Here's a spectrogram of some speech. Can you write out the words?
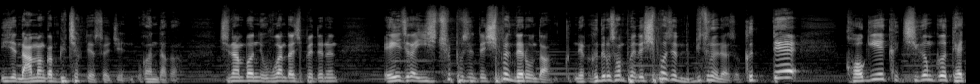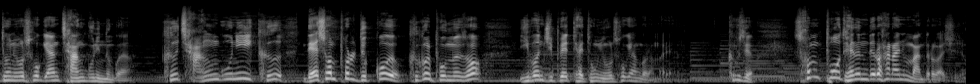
이제 남한과 밀착됐어요. 이제 우간다가. 지난번 우간다 집회 때는 에이즈가 27% 10% 내려온다. 내가 그대로 선포했는데 10% 밑으로 내려서 그때 거기에 그 지금 그 대통령을 소개한 장군이 있는 거야. 그 장군이 그 내 선포를 듣고 그걸 보면서 이번 집회 대통령을 소개한 거란 말이에요. 그 보세요. 선포되는 대로 하나님 만들어 가시죠.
